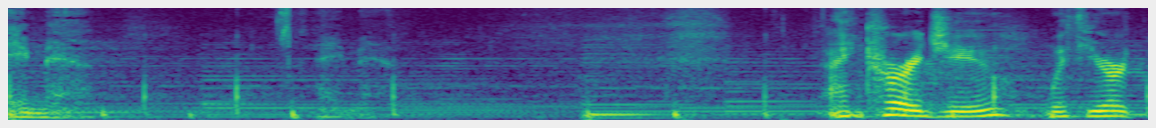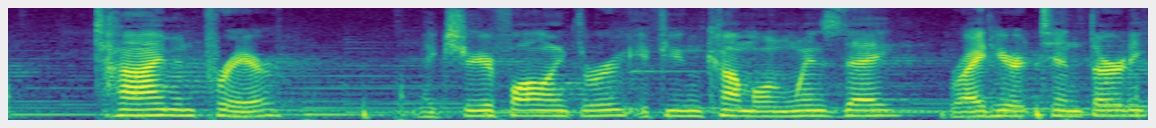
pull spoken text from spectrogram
Amen. Amen. I encourage you with your time in prayer. Make sure you're following through. If you can come on Wednesday, right here at 1030,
